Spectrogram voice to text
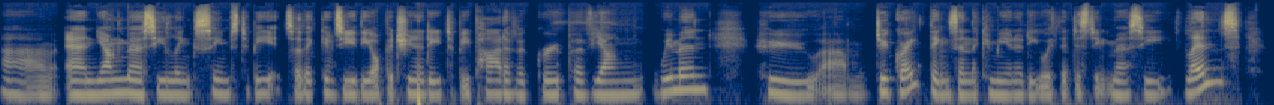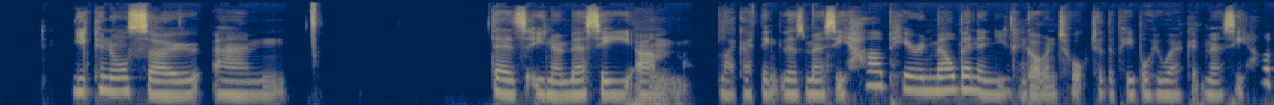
Um, and Young Mercy Links seems to be it. So that gives you the opportunity to be part of a group of young women who um, do great things in the community with a distinct mercy lens. You can also um, there's you know Mercy um, like I think there's Mercy Hub here in Melbourne, and you can go and talk to the people who work at Mercy Hub.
